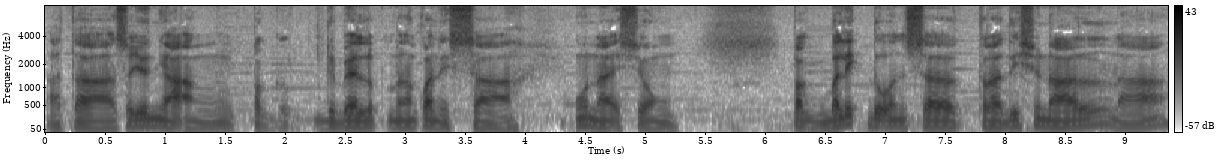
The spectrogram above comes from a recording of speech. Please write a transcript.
At uh, so yun nga ang pag-develop ng kwan is uh, una is yung pagbalik doon sa traditional na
